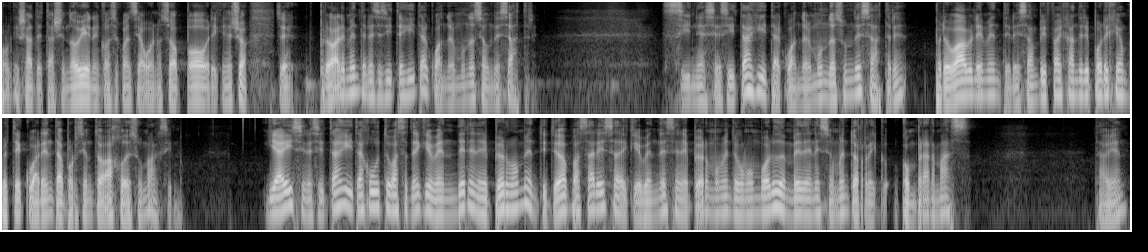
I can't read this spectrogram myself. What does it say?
Porque ya te está yendo bien, en consecuencia, bueno, sos pobre, qué sé yo. probablemente necesites guita cuando el mundo sea un desastre. Si necesitas guita cuando el mundo es un desastre, probablemente el S&P 500, por ejemplo, esté 40% abajo de su máximo. Y ahí, si necesitas guita justo, vas a tener que vender en el peor momento. Y te va a pasar esa de que vendes en el peor momento como un boludo en vez de en ese momento comprar más. ¿Está bien?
